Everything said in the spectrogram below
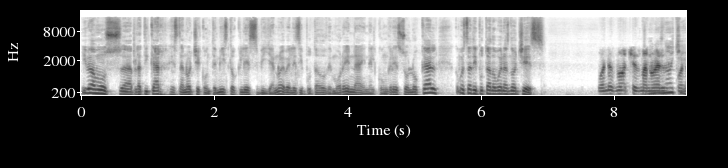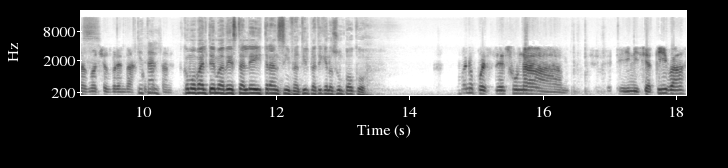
y vamos a platicar esta noche con Temístocles Villanueva, él es diputado de Morena en el Congreso local. ¿Cómo está, diputado? Buenas noches. Buenas noches, Manuel. Buenas noches, Brenda. ¿Qué ¿Cómo tal? están? ¿Cómo va el tema de esta ley transinfantil? Platíquenos un poco. Bueno, pues es una iniciativa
